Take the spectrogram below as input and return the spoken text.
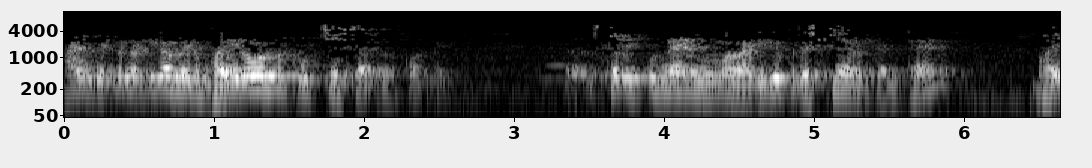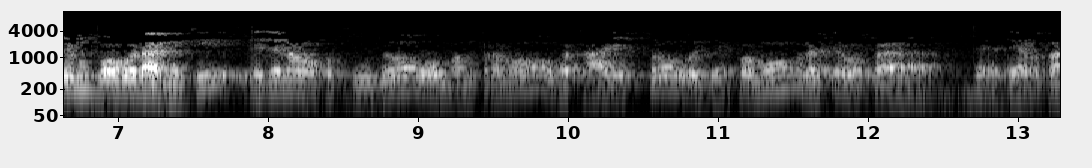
ఆయన చెప్పినట్టుగా మీరు భైరవుడిని పూజ చేశారనుకోండి. సో ఇప్పుడు నేను మిమ్మల్ని అడిగే ప్రశ్న ఏమిటంటే భయం పోవడానికి ఏదైనా ఒక పూజో ఓ మంత్రమో ఒక తాయెత్తో ఒక జపమో లేకపోతే ఒక దే- దేవతా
